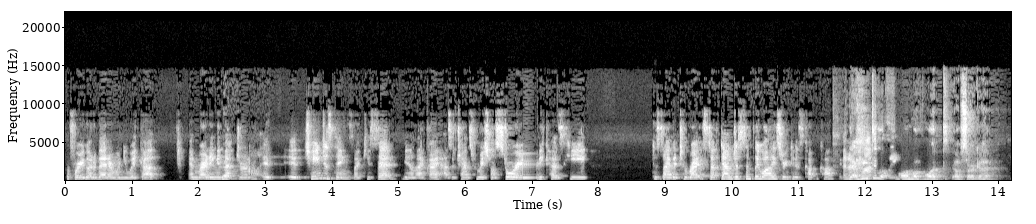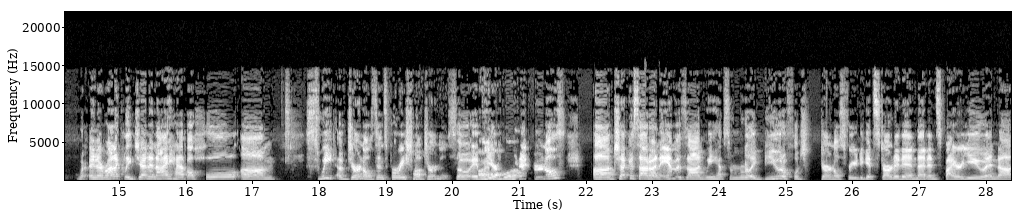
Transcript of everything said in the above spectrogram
before you go to bed or when you wake up and writing in yep. that journal it it changes things like you said. You know that guy has a transformational story because he decided to write stuff down just simply while he's drinking his cup of coffee. And yeah he did a form of what i'm oh, sorry go ahead. And ironically jen and i have a whole um, suite of journals inspirational uh, journals. So if I you're looking at journals um, check us out on Amazon. We have some really beautiful journals for you to get started in that inspire you and uh,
